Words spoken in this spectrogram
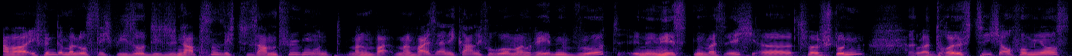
Aber ich finde immer lustig, wie so die Synapsen sich zusammenfügen und man, man weiß eigentlich gar nicht, worüber man reden wird in den nächsten, weiß ich, äh, zwölf Stunden oder sich auch von mir aus.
